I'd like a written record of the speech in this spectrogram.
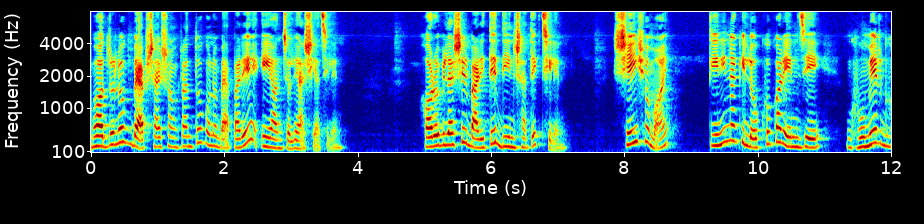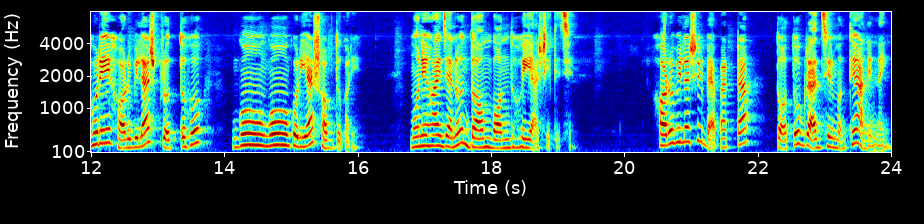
ভদ্রলোক ব্যবসায় সংক্রান্ত কোনো ব্যাপারে এই অঞ্চলে আসিয়াছিলেন। হরবিলাসের বাড়িতে দিন সাতেক ছিলেন। সেই সময় তিনি নাকি লক্ষ্য করেন যে ঘুমের ঘোরে হরবিলাস প্রত্যহ গোঁ গোঁ করিয়া শব্দ করে। মনে হয় যেন দম বন্ধ হইয়া আসিতেছে। হরবিলাসের ব্যাপারটা তত গ্রাহ্যের মধ্যে আনেন নাই।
